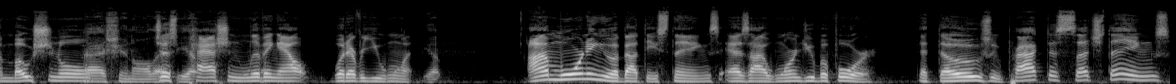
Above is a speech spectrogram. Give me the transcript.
emotional, passion, all that. just yep. passion, living out whatever you want. Yep. I'm warning you about these things as I warned you before, that those who practice such things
